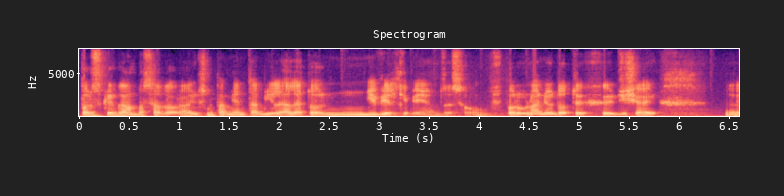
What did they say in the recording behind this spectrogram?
polskiego ambasadora, już nie pamiętam ile, ale to niewielkie pieniądze są w porównaniu do tych dzisiaj, e,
